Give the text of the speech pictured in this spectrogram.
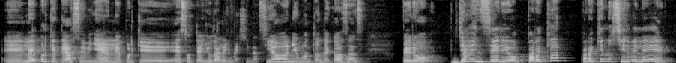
eh, lee porque te hace bien, lee porque eso te ayuda a la imaginación y un montón de cosas. Pero ya en serio, ¿para qué? ¿Para qué nos sirve leer?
